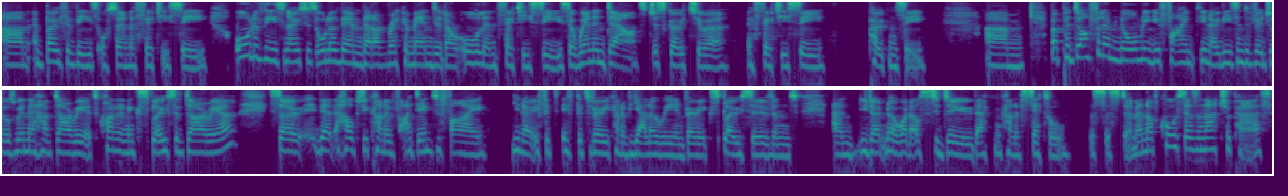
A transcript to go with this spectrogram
Um, and both of these also in a 30C. All of these notices, all of them that I've recommended are all in 30C. So when in doubt, just go to a, a 30C potency. Um, but podophyllum, normally you find, you know, these individuals when they have diarrhea, it's quite an explosive diarrhea. So that helps you kind of identify you know if it's if it's very kind of yellowy and very explosive and and you don't know what else to do that can kind of settle the system. And of course, as a naturopath,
